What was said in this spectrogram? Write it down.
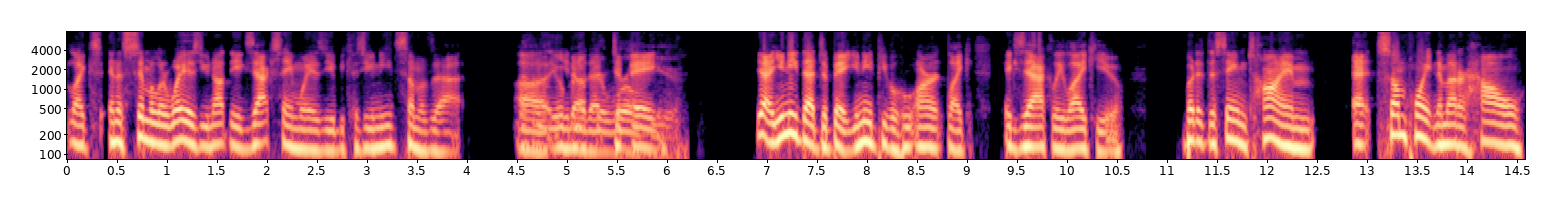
like in a similar way as you, not the exact same way as you, because you need some of that. Uh, you know that debate. Yeah, you need that debate. You need people who aren't like exactly like you, but at the same time, at some point, no matter how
